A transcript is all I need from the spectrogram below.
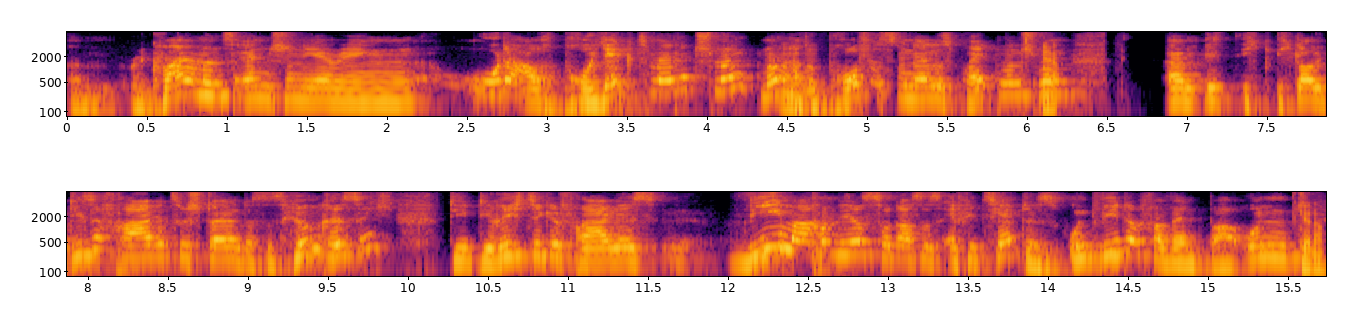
ähm, Requirements Engineering oder auch Projektmanagement, ne? Mhm. also professionelles Projektmanagement. Ja. Ähm, ich, ich, glaube, diese Frage zu stellen, das ist hirnrissig. Die, die richtige Frage ist, wie machen wir es, sodass es effizient ist und wiederverwendbar und genau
